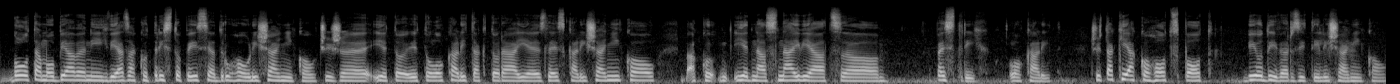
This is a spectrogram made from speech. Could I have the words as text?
bolo tam objavených viac ako 350 druhov lišajníkov, čiže je to, je to lokalita, ktorá je z hľadiska lišajníkov ako jedna z najviac e, pestrých lokalít. Čiže taký ako hotspot biodiverzity lišajníkov.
